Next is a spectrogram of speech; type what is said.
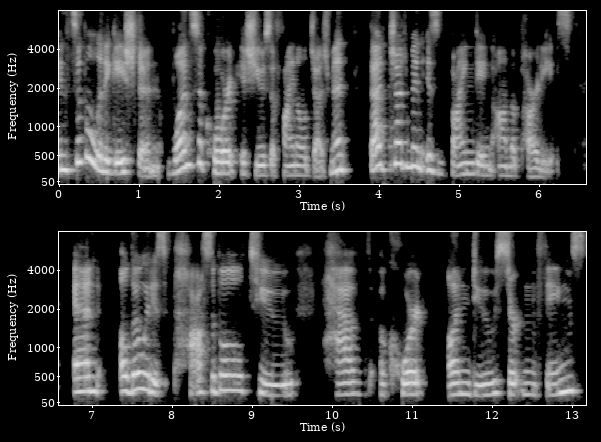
In civil litigation, once a court issues a final judgment, that judgment is binding on the parties. And although it is possible to have a court undo certain things,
